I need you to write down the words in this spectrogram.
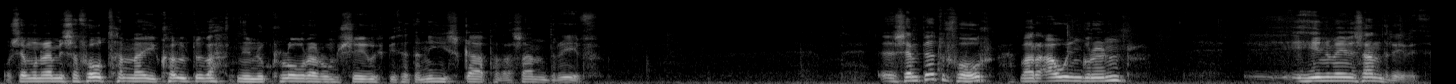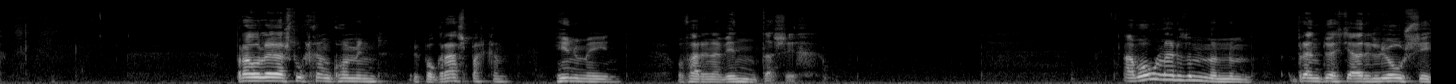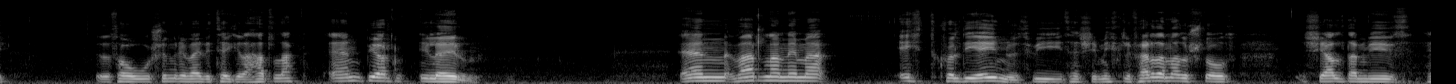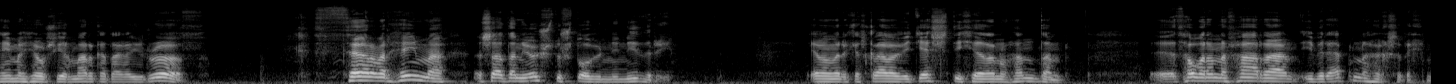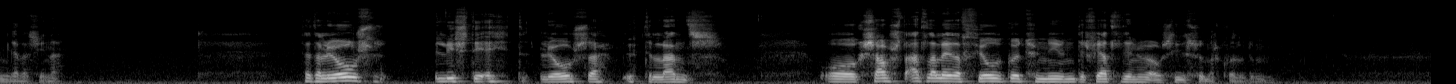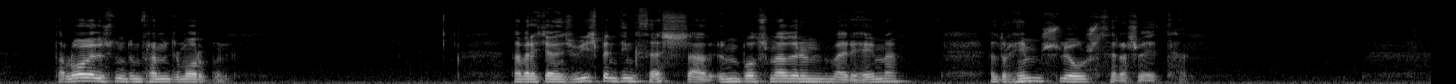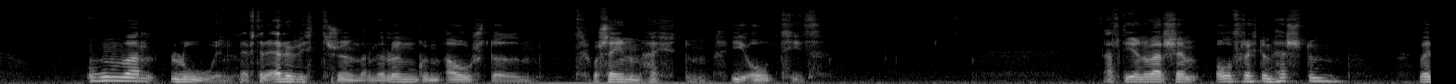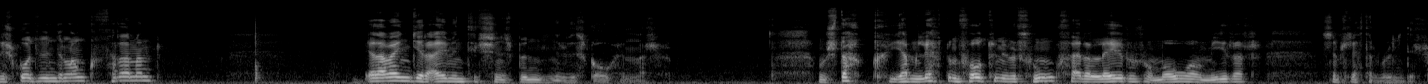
Og sem hún er að missa fótanna í köldu vatninu klórar hún sig upp í þetta nýskapaða sandrif. Eh, sem betur fór var áingrunn hínum yfir sandrifið. Bráðlega stúlkan kominn upp á grasbakkan, hinum eigin og farin að vinda sig. Af ólærðum mönnum brendu ekki aðri ljósi þó sumri væri tekið að halla en björn í leirum. En varla nema eitt kvöld í einu því þessi mikli ferðamadur stóð sjaldan við heima hjá sér margadaga í röð. Þegar var heima satt hann í austurstofunni nýðri. Ef hann var ekki að skrafa við gesti hérðan og handan, e, þá var hann að fara yfir efnahögsreikningana sína. Þetta ljós lísti eitt ljósa upp til lands og sást allalegð af þjóðgötunni undir fjallinu á síðsumarkvöldum. Það logaði stundum fram undir morgun. Það var ekki aðeins vísbending þess að umbóðsmaðurinn væri heima, heldur heimsljós þeirra sveita. Hún var lúin eftir erfitt sumar með löngum ástöðum og seinum hættum í ótíð. Allt í hennu var sem óþreyttum hestum væri skotið undir langferðamann eða vengir ævintýrsins bundnir við skó hennar. Hún stökk jafn léttum fótum yfir þungfæra leirur og móa og mýrar sem slettar brundir.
